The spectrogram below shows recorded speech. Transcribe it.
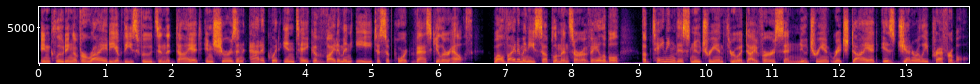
Including a variety of these foods in the diet ensures an adequate intake of vitamin E to support vascular health. While vitamin E supplements are available, obtaining this nutrient through a diverse and nutrient rich diet is generally preferable.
